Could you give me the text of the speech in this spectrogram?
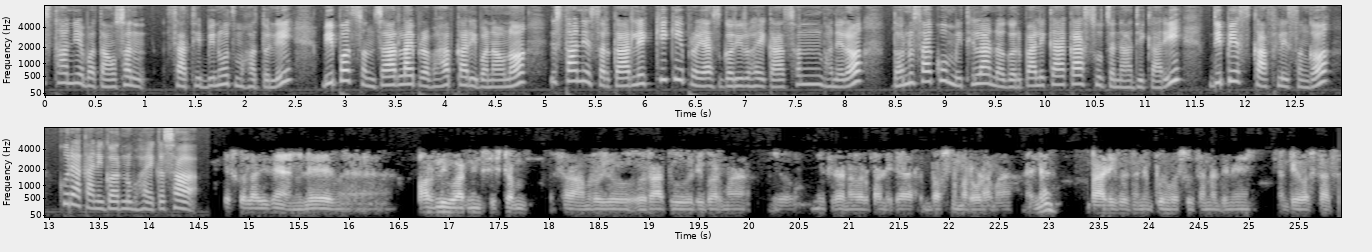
स्थानीय बताउँछन्। साथी विनोद महतोले विपद संचारलाई प्रभावकारी बनाउन स्थानीय सरकारले के के प्रयास गरिरहेका छन् भनेर धनुषाको मिथिला नगरपालिकाका सूचना अधिकारी दिपेश काफ्लेसँग कुराकानी गर्नुभएको छ। यसको लागि चाहिँ हामीले अर्ली वार्निङ सिस्टम छ हाम्रो यो रातु रिभरमा यो मिथिला नगरपालिका दस नम्बर वडामा होइन? बाढीको चाहिँ पूर्व सूचना दिने व्यवस्था छ।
